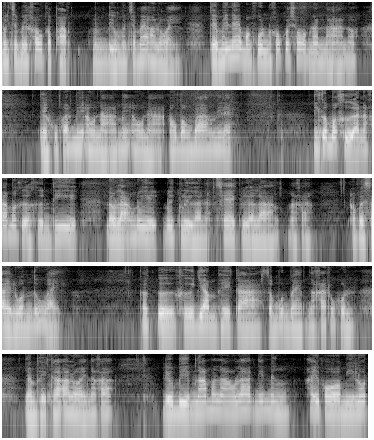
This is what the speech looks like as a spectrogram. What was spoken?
มันจะไม่เข้ากับผักมันเดี๋ยวมันจะไม่อร่อย แต่ไม่แน่บางคนเขาก็ชอบนั้นหนาเนาะ แต่ครูพัดไม่เอาหนาไม่เอาหนา เอาบางๆนี่แหละ นี่ก็มะเขือนะคะมะเขือคืนที่เราล้างด้วยด้วยเกลือนะแช่เกลือล้างนะคะ เอาไปใส่รวมด้วย ก็คือคือยำเพกาสมบูรณ์แบบนะคะ ทุกคนยำเพกาอร่อยนะคะ เดี๋ยวบีบน้ำมะนาวราดนิดนึง ให้พอมีรส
